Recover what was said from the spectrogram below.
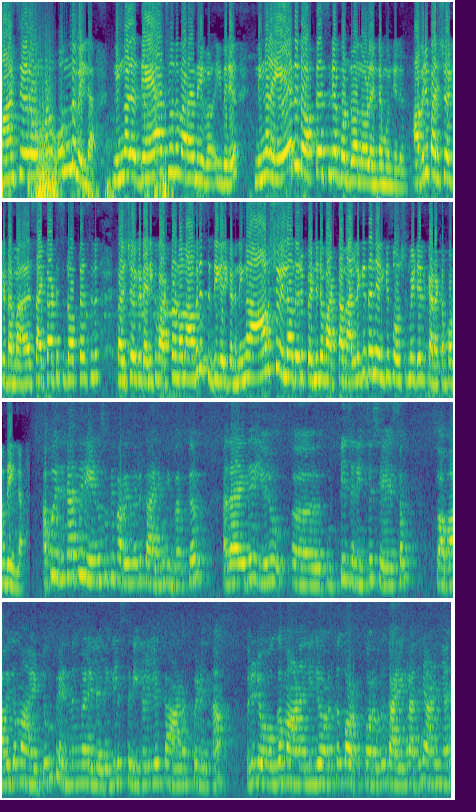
മാനസിക രോഗങ്ങളോ ഒന്നുമില്ല. നിങ്ങൾ ദയാച്ചു എന്ന് പറയുന്ന ഇവർ നിങ്ങൾ ഏത് ഡോക്ടേഴ്സിനെ കൊണ്ടുവന്നോളൂ എന്റെ മുന്നിൽ അവർ പരിശോധിക്കട്ടെ സൈക്കാട്രിസ്റ്റ് ഡോക്ടേഴ്സിന് പരിശോധിക്കട്ടെ എനിക്ക് വട്ടുണ്ടോന്ന് അവർ സ്ഥിരീകരിക്കട്ടെ. നിങ്ങൾ ആവശ്യമില്ലാതെ ഒരു പെണ്ണിന് വട്ടാണ് അല്ലെങ്കിൽ തന്നെ എനിക്ക് സോഷ്യൽ മീഡിയയിൽ കിടക്കപ്പുറതയില്ല. അപ്പൊ ഇതിന്റെ അകത്ത് രേണുസുതി പറയുന്ന ഒരു കാര്യം ഇവർക്ക് അതായത് ഈ ഒരു കുട്ടി ജനിച്ച ശേഷം സ്വാഭാവികമായിട്ടും പെണ്ണുങ്ങളിൽ അല്ലെങ്കിൽ സ്ത്രീകളിൽ കാണപ്പെടുന്ന ഒരു രോഗമാണ് അല്ലെങ്കിൽ ഉറക്ക കുറവ് കാര്യങ്ങൾ അതിനാണ് ഞാൻ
